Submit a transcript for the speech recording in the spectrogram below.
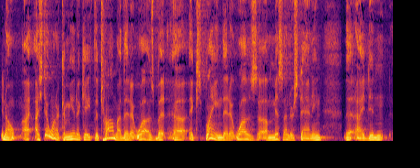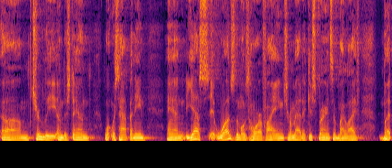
You know, I, I still want to communicate the trauma that it was, but uh, explain that it was a misunderstanding that I didn't um, truly understand what was happening. And yes, it was the most horrifying, traumatic experience of my life, but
